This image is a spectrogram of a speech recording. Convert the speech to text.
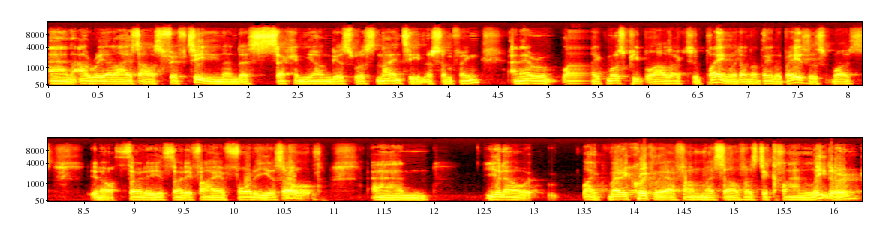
And I realized I was 15 and the second youngest was 19 or something. And every, like most people I was actually playing with on a daily basis was, you know, 30, 35, 40 years old. And, you know, like very quickly I found myself as the clan leader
